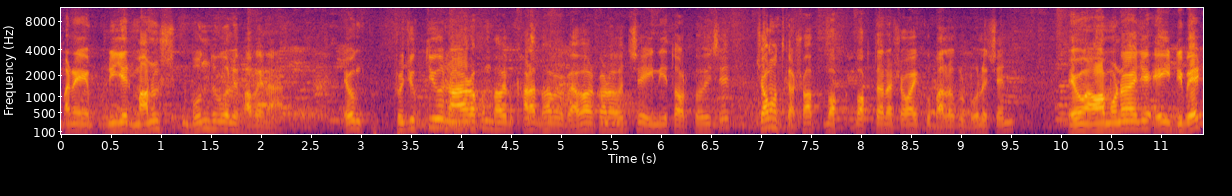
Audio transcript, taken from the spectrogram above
মানে নিজের মানুষ বন্ধু বলে ভাবে না। এবং প্রযুক্তিও নানা রকমভাবে খারাপভাবে ব্যবহার করা হচ্ছে, এই নিয়ে তর্ক হয়েছে। চমৎকার, সব বক- বক্তারা সবাই খুব ভালো করে বলেছেন। এবং আমার মনে হয় যে এই ডিবেট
